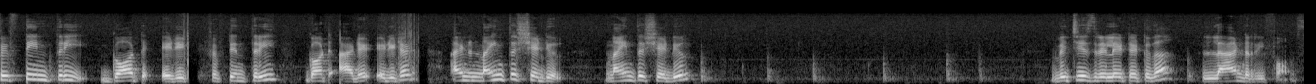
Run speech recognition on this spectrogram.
15.3 got edit 15.3 got added edited and ninth schedule ninth schedule which is related to the land reforms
